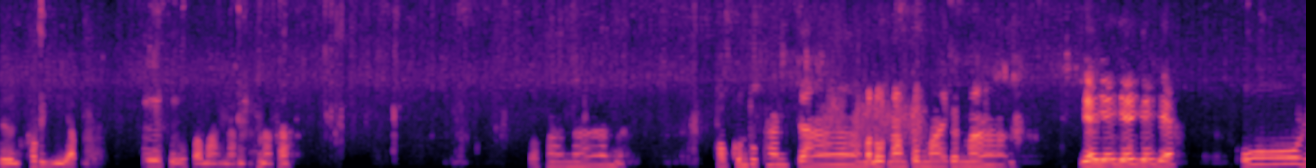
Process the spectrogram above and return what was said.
เดินเข้าไปเหยียบก็คือประมาณนั้นนะคะ ประมาณนั้นขอบคุณทุกท่านจ้า มารดน้ำต้นไม้กันมา เย้เย้เย้เย้เย้โอ้ย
